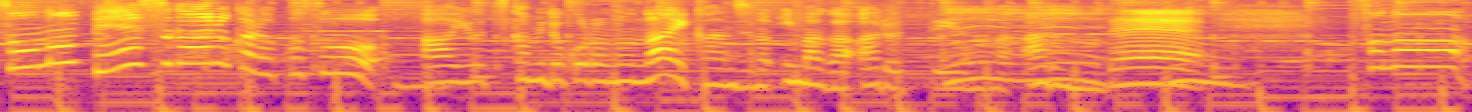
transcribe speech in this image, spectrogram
そのベースがあるからこそ、ああいうつかみどころのない感じの今があるっていうのがあるので、その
